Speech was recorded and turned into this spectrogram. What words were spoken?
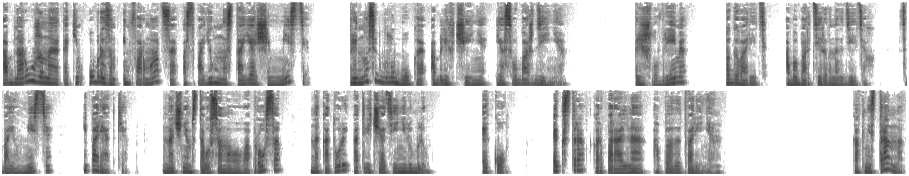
Обнаруженная таким образом информация о своем настоящем месте приносит глубокое облегчение и освобождение. Пришло время поговорить об абортированных детях, своем месте и порядке. Начнем с того самого вопроса, на который отвечать я не люблю. ЭКО – экстракорпоральное оплодотворение. Как ни странно,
